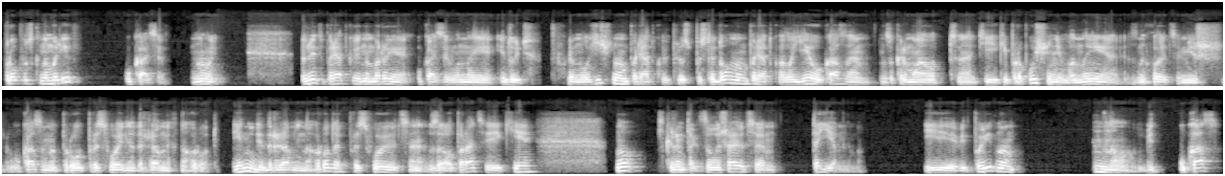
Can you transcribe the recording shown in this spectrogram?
пропуск номерів указів. Ну розумієте, порядкові номери указів вони йдуть в хронологічному порядку і плюс послідовному порядку, але є укази, зокрема, от е, ті, які пропущені, вони знаходяться між указами про присвоєння державних нагород. Іноді державні нагороди присвоюються за операції, які, ну скажімо так, залишаються таємними. І відповідно, ну від указ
